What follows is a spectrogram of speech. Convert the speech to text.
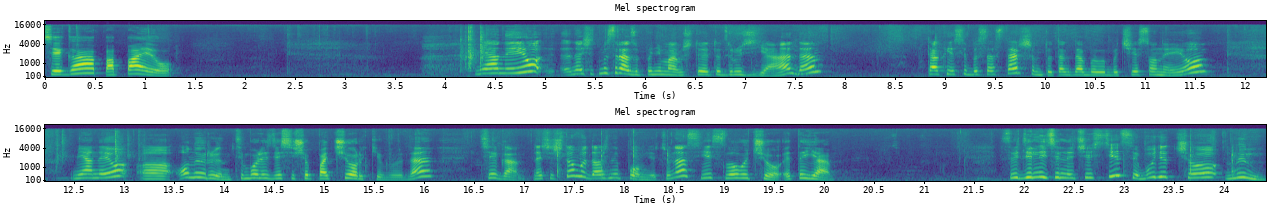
제가 바빠요. Мианео, значит, мы сразу понимаем, что это друзья, да? Так, если бы со старшим, то тогда было бы чесонео. Мианео, э, он и рын. Тем более здесь еще подчеркиваю, да? Тега. Значит, что мы должны помнить? У нас есть слово чо, это я. С выделительной частицей будет чо нын.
